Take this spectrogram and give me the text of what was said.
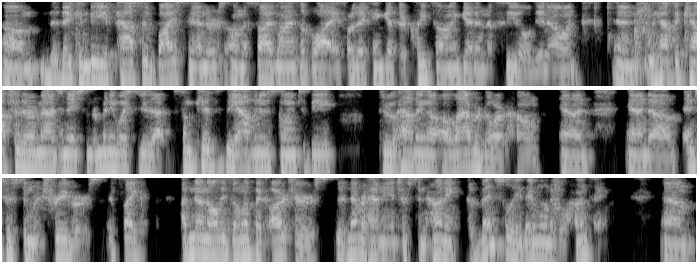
Um, they can be passive bystanders on the sidelines of life, or they can get their cleats on and get in the field, you know. And and we have to capture their imagination. There are many ways to do that. Some kids, the avenue is going to be through having a, a Labrador at home and and uh, interest in retrievers. It's like I've known all these Olympic archers that never had any interest in hunting. Eventually, they want to go hunting. Um,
